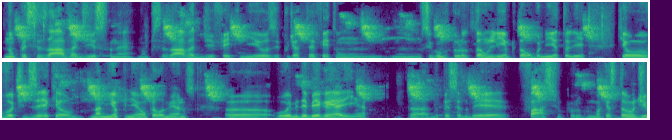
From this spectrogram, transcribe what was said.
não precisava disso, né? Não precisava de fake news e podia ter feito um, um, segundo turno tão limpo, tão bonito ali, que eu vou te dizer que, eu, na minha opinião, pelo menos, uh, o MDB ganharia da, do PCdoB fácil, por uma questão de,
